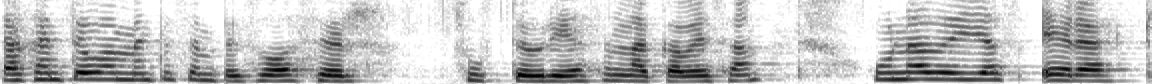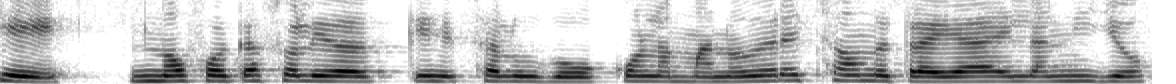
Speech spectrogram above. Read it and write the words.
la gente obviamente se empezó a hacer sus teorías en la cabeza. Una de ellas era que no fue casualidad que saludó con la mano derecha donde traía el anillo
